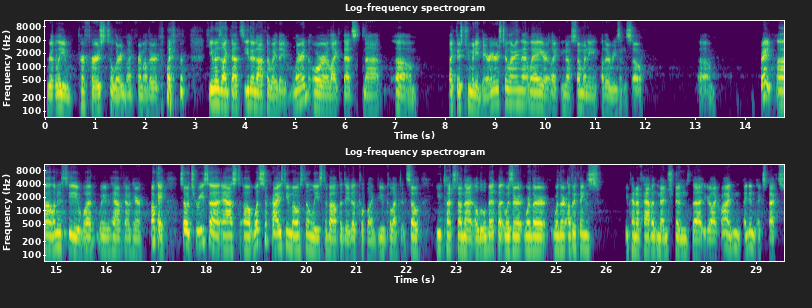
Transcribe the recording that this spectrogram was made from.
really prefers to learn like from other like humans. Like that's either not the way they learn or like that's not um like there's too many barriers to learning that way or like you know so many other reasons. So um great. Uh let me see what we have down here. Okay. So teresa asked uh, what surprised you most and least about the data collect you collected? So you touched on that a little bit, but was there were there were there other things you kind of haven't mentioned that you're like, well, I didn't I didn't expect.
